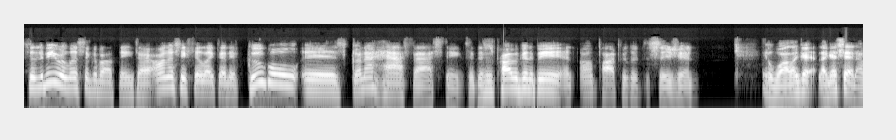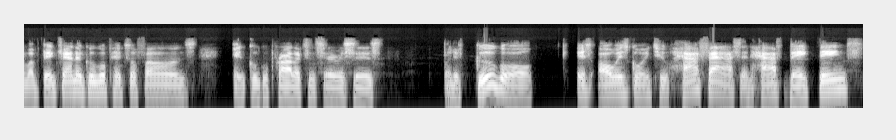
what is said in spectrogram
so to be realistic about things, I honestly feel like that if Google is gonna half-ass things, and this is probably gonna be an unpopular decision, and while I I, like I said, I'm a big fan of Google Pixel phones and Google products and services, but if Google is always going to half-ass and half-bake things,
